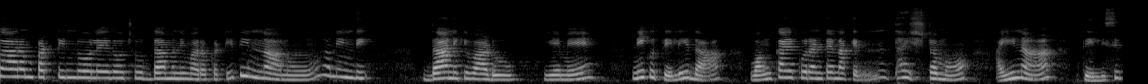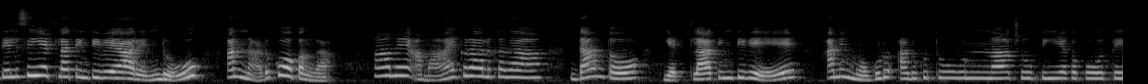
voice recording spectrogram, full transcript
కారం పట్టిందో లేదో చూద్దామని మరొకటి తిన్నాను అనింది. దానికి వాడు ఏమే నీకు తెలీదా? వంకాయ కూర అంటే నాకు ఎంత ఇష్టమో? అయినా తెలిసి తెలిసి ఎట్లా తింటివే ఆ రెండు? అన్నాడు కోపంగా. ఆమె అమాయకురాలు కదా దాంతో ఎట్లా తింటివే అని మొగుడు అడుగుతూ ఉన్నా చూపియకపోతే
